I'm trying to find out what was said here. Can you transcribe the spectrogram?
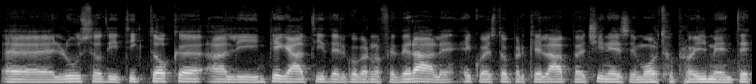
eh, l'uso di TikTok agli impiegati del governo federale e questo perché l'app cinese molto probabilmente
